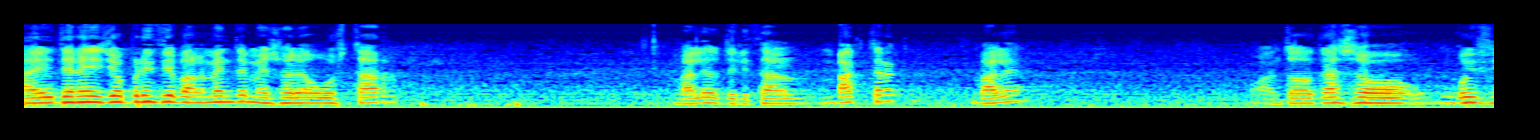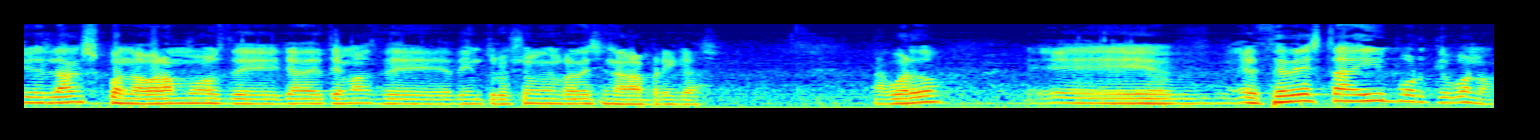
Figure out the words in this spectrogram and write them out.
ahí tenéis yo principalmente me suele gustar vale utilizar Backtrack vale o en todo caso Wi-Fi Slacks cuando hablamos de, ya de temas de, intrusión en redes inalámbricas. ¿De acuerdo? Eh, el CD está ahí porque, bueno,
